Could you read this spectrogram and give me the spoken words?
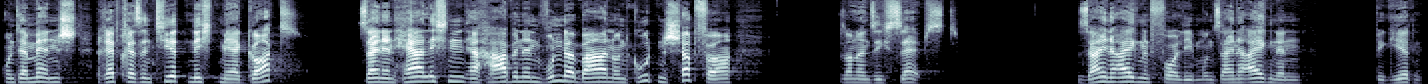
Und der Mensch repräsentiert nicht mehr Gott, seinen herrlichen, erhabenen, wunderbaren und guten Schöpfer, sondern sich selbst, seine eigenen Vorlieben und seine eigenen Begierden.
